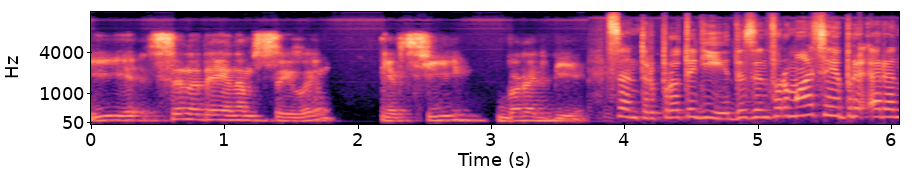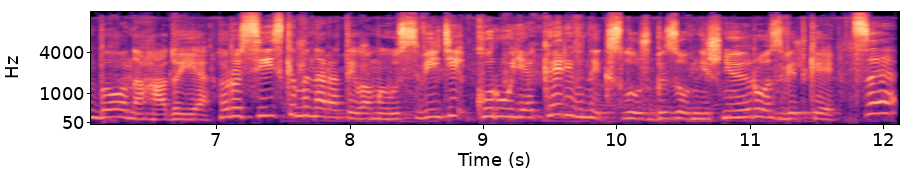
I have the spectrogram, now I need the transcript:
І це надає нам сили в цій боротьбі. Центр протидії дезінформації при РНБО нагадує, російськими наративами у світі курує керівник служби зовнішньої розвідки. Це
